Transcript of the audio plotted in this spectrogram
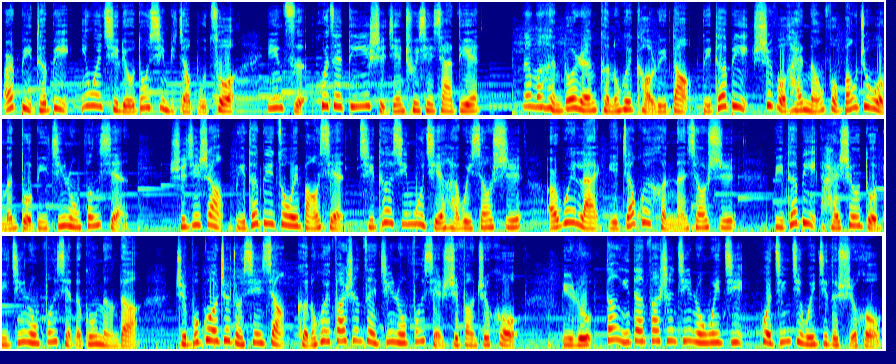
而比特币因为其流动性比较不错，因此会在第一时间出现下跌。那么很多人可能会考虑到，比特币是否还能否帮助我们躲避金融风险？实际上，比特币作为保险，其特性目前还未消失，而未来也将会很难消失。比特币还是有躲避金融风险的功能的，只不过这种现象可能会发生在金融风险释放之后。比如，当一旦发生金融危机或经济危机的时候，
